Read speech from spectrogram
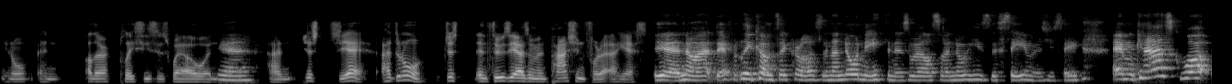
you know in other places as well. And yeah. and just yeah i don't know just enthusiasm and passion for it i guess. Yeah no that definitely comes across. And i know nathan as well so i know he's the same as you say. Um can i ask what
